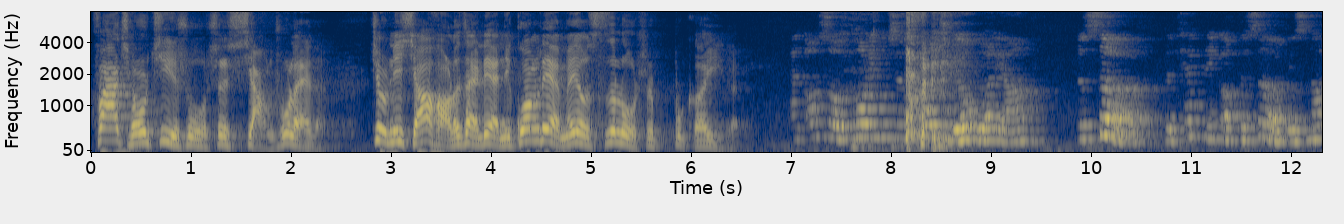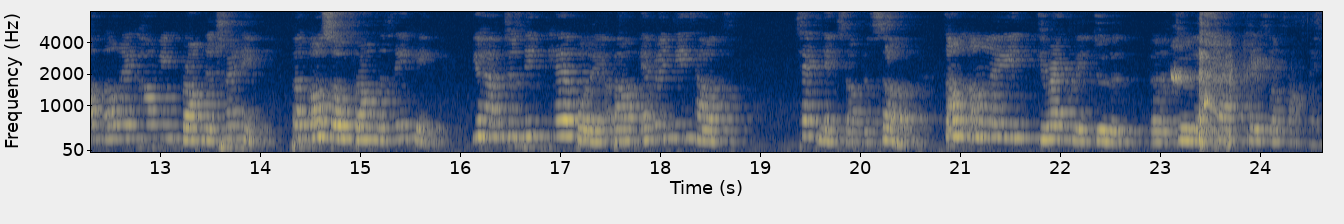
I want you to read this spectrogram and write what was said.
发球技术是想出来的，就是你想好了再练，你光练没有思路是不可以的。 And also, according to Coach Liu Guoliang, the serve, the technique of the serve is not only coming from the training, but also from the thinking. You have to think carefully about every detailed techniques of the serve. Don't only directly do the uh, do the practice or something.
